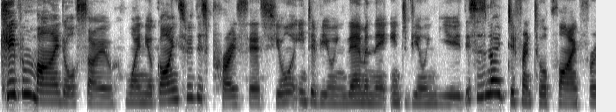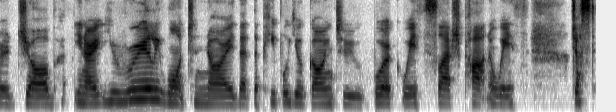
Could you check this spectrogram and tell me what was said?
Keep in mind also when you're going through this process, you're interviewing them and they're interviewing you. This is no different to applying for a job. You know, you really want to know that the people you're going to work with slash partner with just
